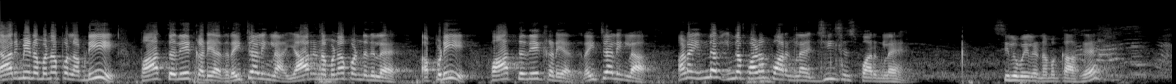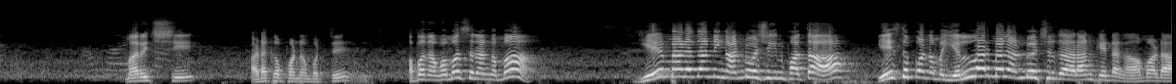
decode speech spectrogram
யாருமே நம்ம என்ன பண்ணலாம் அப்படி பார்த்ததே கிடையாது. ரைட்டா இல்லைங்களா? யாரும் நம்ம என்ன பண்ணதில்ல? அப்படி பார்த்ததே கிடையாது. ரைட்டா இல்லைங்களா? ஆனால் இந்த இந்த படம் பாருங்களேன். ஜீசஸ் பாருங்களேன். சிலுவையில் நமக்காக மறிச்சு அடக்கம் பண்ணப்பட்டு அப்போ அந்த அம்மா சொன்னாங்கம்மா ஏன் மேலே தான் நீங்கள் அன்பு வச்சிங்கன்னு பார்த்தா ஏசுப்பா நம்ம எல்லார் மேலே அன்பு வச்சிருக்காரான்னு கேட்டாங்க. ஆமாடா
